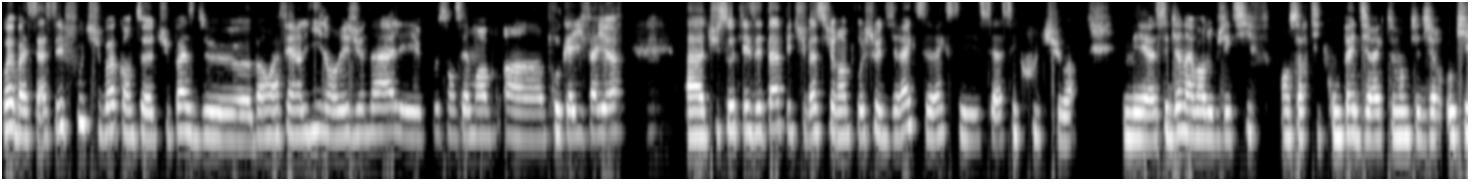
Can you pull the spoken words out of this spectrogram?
ouais bah c'est assez fou, tu vois, quand euh, tu passes de euh, bah, on va faire l'île en régional et potentiellement un, un pro qualifier, tu sautes les étapes et tu vas sur un pro show direct, c'est vrai que c'est assez cool, tu vois. Mais c'est bien d'avoir l'objectif en sortie de compète directement de te dire, ok,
